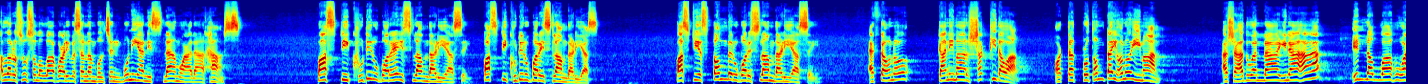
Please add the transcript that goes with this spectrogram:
আল্লাহ রসুল সাল্লাহ আলী ওসাল্লাম বলছেন বুনিয়ান ইসলাম আলা হামস পাঁচটি খুঁটির উপরে ইসলাম দাঁড়িয়ে আছে। পাঁচটি খুঁটির উপরে ইসলাম দাঁড়িয়ে আছে। পাঁচটি স্তম্ভের উপর ইসলাম দাঁড়িয়ে আছে। একটা হলো কালিমার সাক্ষী দেওয়া। অর্থাৎ প্রথমটাই হলো ইমান আল্লাহ ওয়া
